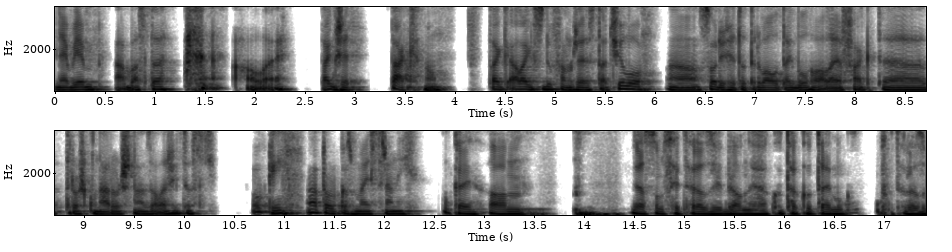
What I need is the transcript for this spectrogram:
neviem a basta. Ale takže tak, no. Tak Alex, dúfam, že stačilo. Uh, sorry, že to trvalo tak dlho, ale je fakt uh, trošku náročná záležitosť. OK, a toľko z mojej strany. OK, um, ja som si teraz vybral nejakú takú tému, ktorú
